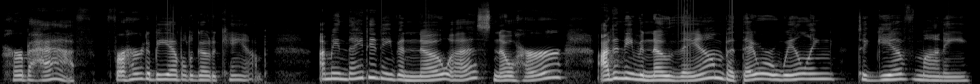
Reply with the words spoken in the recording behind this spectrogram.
her behalf for her to be able to go to camp. I mean, they didn't even know us, know her. I didn't even know them, but they were willing to give money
